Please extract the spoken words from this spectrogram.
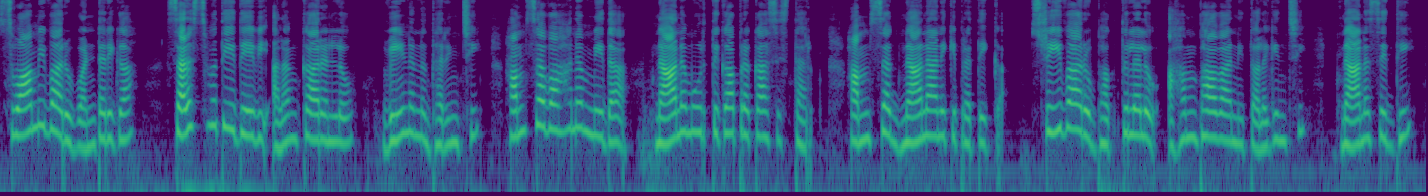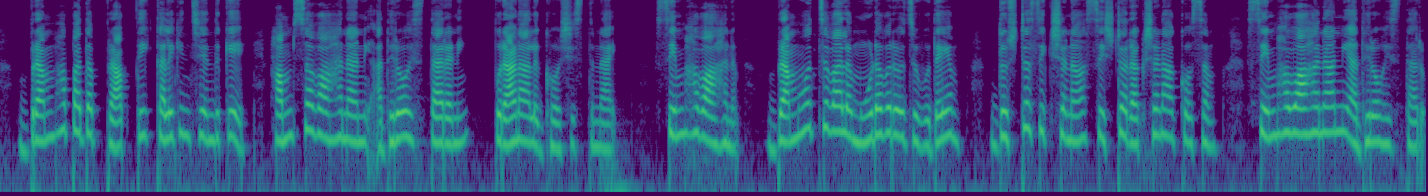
స్వామివారు ఒంటరిగా సరస్వతీదేవి అలంకారంలో వీణను ధరించి హంసవాహనం మీద జ్ఞానమూర్తిగా ప్రకాశిస్తారు. హంస జ్ఞానానికి ప్రతీక. శ్రీవారు భక్తులలో అహంభావాన్ని తొలగించి జ్ఞానసిద్ధి బ్రహ్మపద ప్రాప్తి కలిగించేందుకే హంసవాహనాన్ని అధిరోహిస్తారని పురాణాలు ఘోషిస్తున్నాయి. సింహవాహనం. బ్రహ్మోత్సవాల మూడవ రోజు ఉదయం దుష్టశిక్షణ శిష్టరక్షణ కోసం సింహవాహనాన్ని అధిరోహిస్తారు.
